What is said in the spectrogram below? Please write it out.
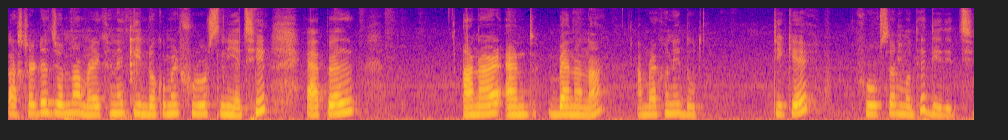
কাস্টার্ডের জন্য আমরা এখানে তিন রকমের ফ্রুটস নিয়েছি। অ্যাপেল আনার অ্যান্ড ব্যানানা আমরা এখন এই দুধটিকে ফ্রুটসের মধ্যে দিয়ে দিচ্ছি।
